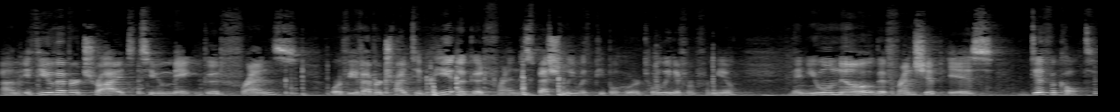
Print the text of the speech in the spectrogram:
Um, if you've ever tried to make good friends, or if you've ever tried to be a good friend, especially with people who are totally different from you, then you will know that friendship is difficult.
